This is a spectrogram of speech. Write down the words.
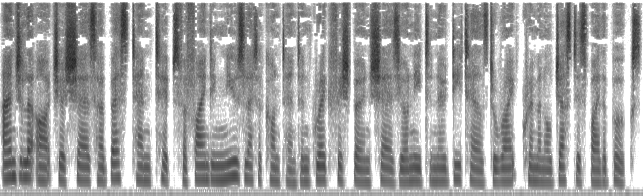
Angela Archer shares her best 10 tips for finding newsletter content and Greg Fishbone shares your need to know details to write criminal justice by the books.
